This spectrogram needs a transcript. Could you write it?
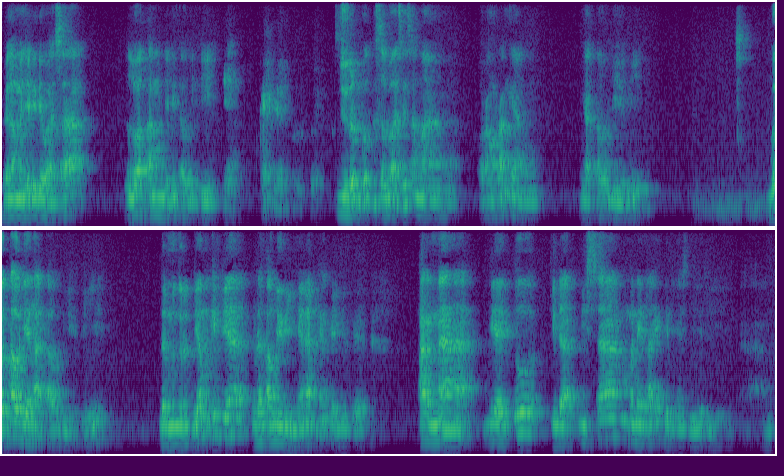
Dengan menjadi dewasa, lu akan menjadi tahu diri. ya kayaknya menurut gue Jujur gue kesel banget sih sama orang-orang yang nggak tahu diri. Gue tahu dia nggak tahu diri, dan menurut dia mungkin dia udah tahu dirinya kan kayak gitu ya. Karena dia itu tidak bisa menilai dirinya sendiri, kan?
